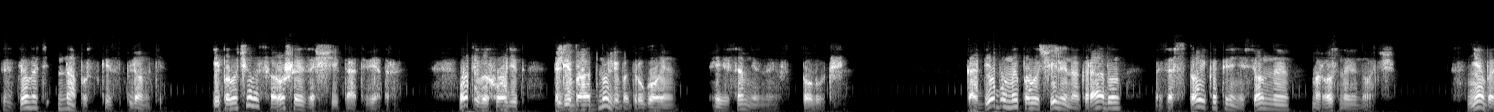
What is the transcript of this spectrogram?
сделать напуск из пленки, и получилась хорошая защита от ветра. Вот и выходит либо одно, либо другое, и сам не знаю, что лучше. К обеду мы получили награду за стойко перенесенную морозную ночь. С неба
